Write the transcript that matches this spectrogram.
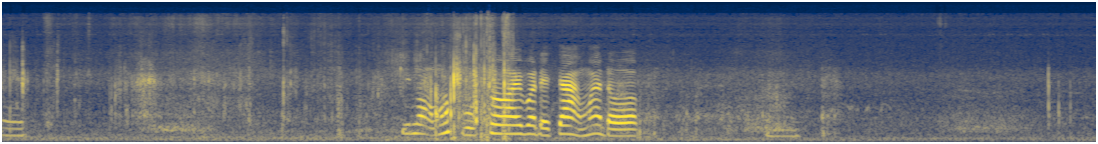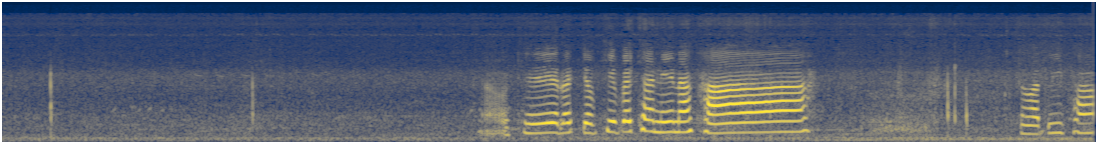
อืมพี่น้องมาปลูกซอยบ่ได้จ้างมาดอกอืมอ่าโอ เคแล้วจบคลิปไว้แค่นี้นะคะ สวัสดีค่ะ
